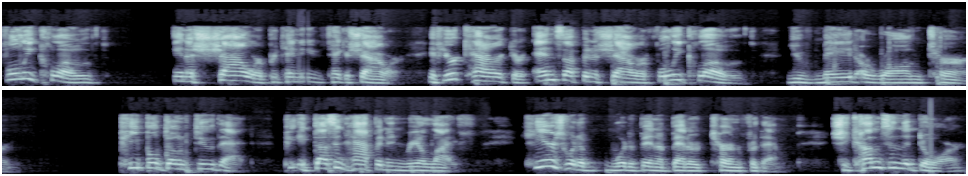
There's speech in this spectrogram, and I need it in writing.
fully clothed in a shower, pretending to take a shower. If your character ends up in a shower fully clothed, you've made a wrong turn. People don't do that. It doesn't happen in real life. Here's what would have been a better turn for them. She comes in the door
